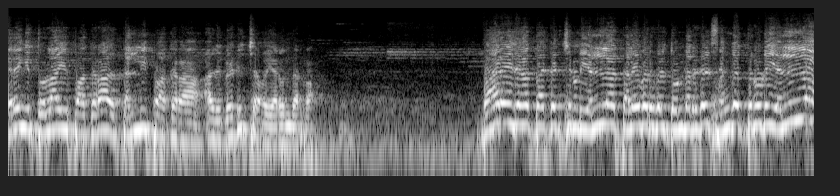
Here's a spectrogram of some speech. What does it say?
இறங்கி தொலாவி பார்க்கறான் அது தள்ளி பார்க்கறான் அது வெடிச்சு அவன் இறந்துடுறான். பாரதிய ஜனதா கட்சியினுடைய எல்லா தலைவர்கள் தொண்டர்கள் சங்கத்தினுடைய எல்லா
